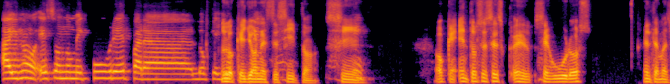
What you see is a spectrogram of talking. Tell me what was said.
ay no, eso no me cubre para lo que yo, lo que yo necesito. Sí. Ok, entonces es eh, seguros. El tema es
